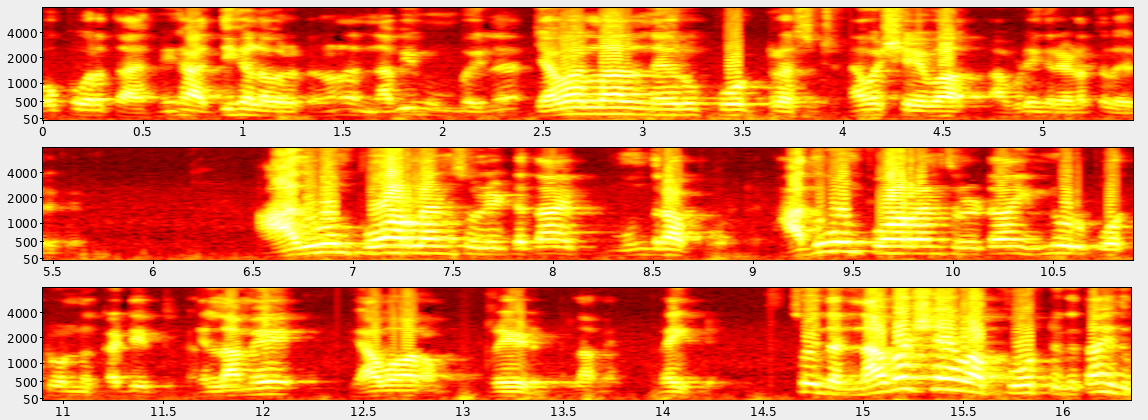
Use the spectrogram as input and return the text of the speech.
போக்குவரத்து மிக அதிக அளவு இருக்கிறதுனால நவி மும்பையில் ஜவஹர்லால் நேரு போர்ட் ட்ரஸ்ட் நவசேவா அப்படிங்கிற இடத்துல இருக்கு. அதுவும் போரலன்னு சொல்லிட்டு தான் முந்திரா போர்ட் அதுவும் போரலன்னு சொல்லிட்டு தான் இன்னொரு போர்ட் ஒன்று கட்டிட்டு இருக்காங்க. எல்லாமே வியாபாரம் ட்ரேடு எல்லாமே. ரைட் ஸோ இந்த நவசேவா போர்ட்டுக்கு தான் இது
